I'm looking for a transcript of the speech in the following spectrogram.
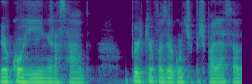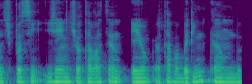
eu corria engraçado. Porque eu fazia algum tipo de palhaçada. Tipo assim, gente, eu tava tendo. Eu, eu tava brincando.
